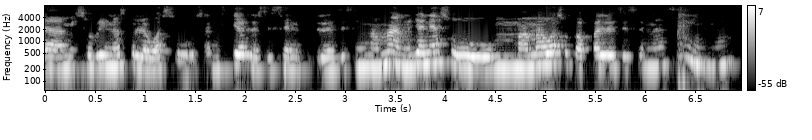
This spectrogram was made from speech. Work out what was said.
a mis sobrinos que luego a sus, a mis tíos les dicen, les dicen mamá, ¿no? Ya ni a su mamá o a su papá les dicen así, ¿no?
